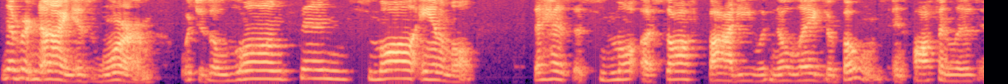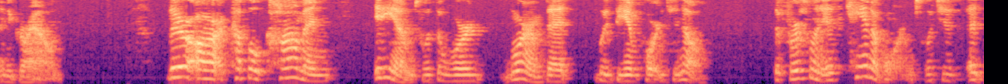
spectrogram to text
Number nine is worm, which is a long, thin, small animal that has a small, a soft body with no legs or bones and often lives in the ground. There are a couple common idioms with the word worm that would be important to know. The first one is can of worms, which is a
